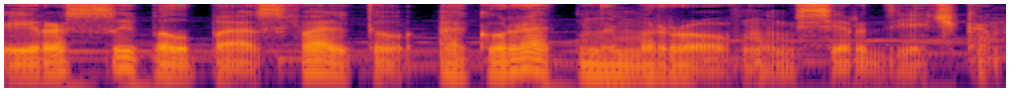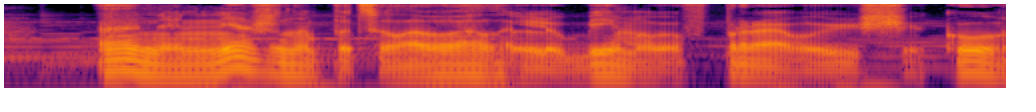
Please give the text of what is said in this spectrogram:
и рассыпал по асфальту аккуратным ровным сердечком. Аня нежно поцеловала любимого в правую щеку,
